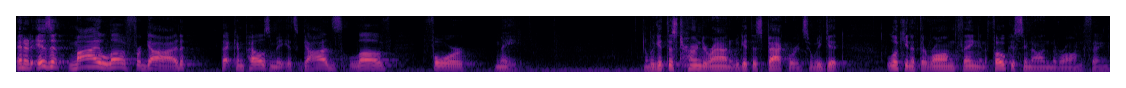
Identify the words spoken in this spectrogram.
And it isn't my love for God that compels me, it's God's love for me. And we get this turned around and we get this backwards and we get looking at the wrong thing and focusing on the wrong thing.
